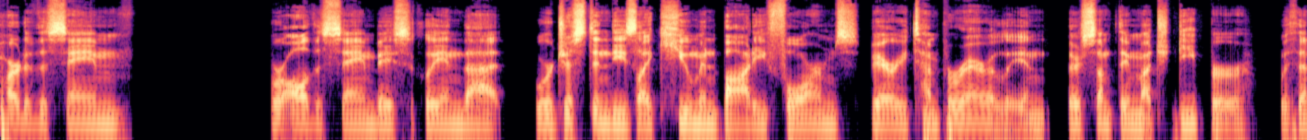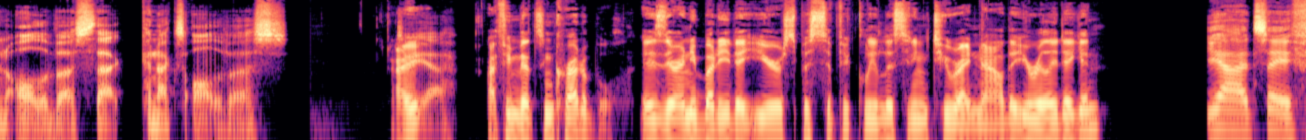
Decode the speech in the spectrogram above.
part of the same, we're all the same basically, in that we're just in these like human body forms very temporarily. And there's something much deeper within all of us that connects all of us. So, I, yeah. I think that's incredible. Is there anybody that you're specifically listening to right now that you're really digging? Yeah, I'd say if,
